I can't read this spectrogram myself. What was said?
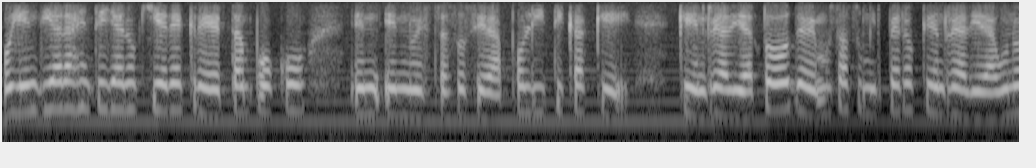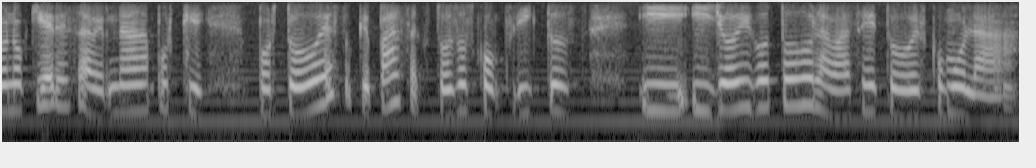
hoy en día la gente ya no quiere creer tampoco en, en nuestra sociedad política que, que en realidad todos debemos asumir, pero que en realidad uno no quiere saber nada porque por todo esto que pasa, todos esos conflictos. Y, y yo digo, todo, la base de todo es como la,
